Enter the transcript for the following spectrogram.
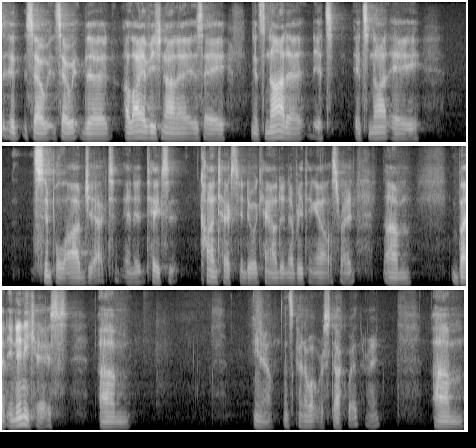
it, so so the alaya vijnana is a it's not a it's it's not a simple object and it takes context into account and everything else right? Um, but in any case, um, you know, that's kind of what we're stuck with, right? Um,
